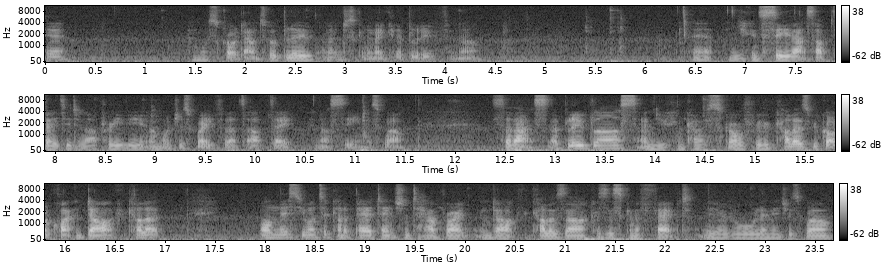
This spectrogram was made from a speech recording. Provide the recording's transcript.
here and we'll scroll down to a blue and I'm just going to make it a blue for now. Yeah, and you can see that's updated in our preview and we'll just wait for that to update in our scene as well. So that's a blue glass and you can kind of scroll through the colours. We've got quite a dark colour on this. You want to kind of pay attention to how bright and dark the colours are because this can affect the overall image as well.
